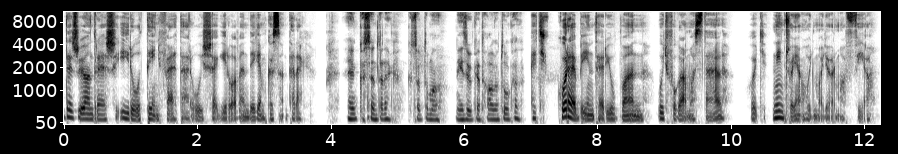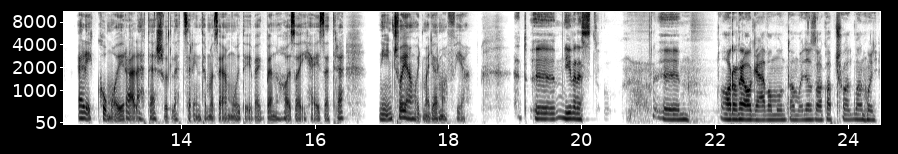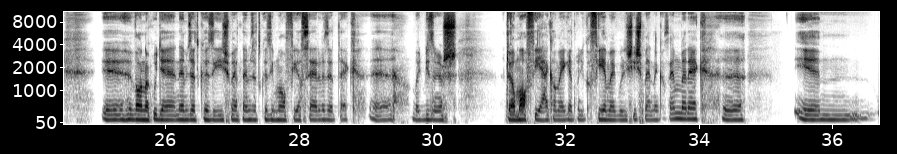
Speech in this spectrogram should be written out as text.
Dezső András, író, tényfeltáró újságíró a vendégem. Köszöntelek. Én köszöntelek. Köszöntöm a nézőket, hallgatókat. Egy korábbi interjúban úgy fogalmaztál, hogy nincs olyan, hogy magyar maffia. Elég komoly rálátásod lett szerintem az elmúlt években a hazai helyzetre. Nincs olyan, hogy magyar maffia? Hát ö, nyilván ezt ö, arra reagálva mondtam, vagy azzal kapcsolatban, hogy vannak ugye nemzetközi ismert nemzetközi maffia szervezetek, vagy bizonyos a maffiák, amelyeket mondjuk a filmekből is ismernek az emberek.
